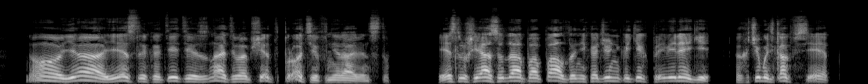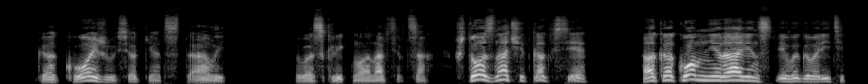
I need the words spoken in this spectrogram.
— Но я, если хотите знать, вообще-то против неравенства. Если уж я сюда попал, то не хочу никаких привилегий, а хочу быть как все. — Какой же вы все-таки отсталый! — воскликнула она в сердцах. — Что значит «как все»? О каком неравенстве вы говорите?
